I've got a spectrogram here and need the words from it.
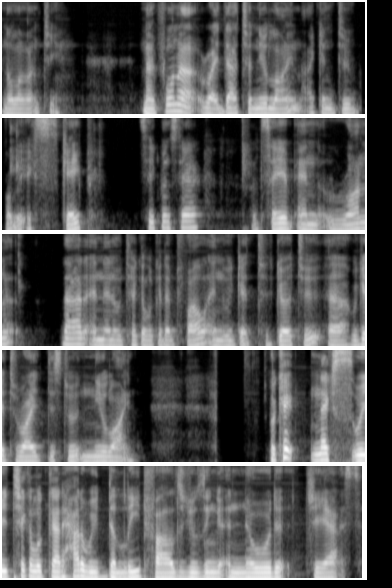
no longer empty. Now if I want to write that to a new line, I can do probably escape sequence there. Let's save and run that and then we'll take a look at that file and we get to go to, uh, we get to write this to a new line. Okay, next we take a look at how do we delete files using a Node.js.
